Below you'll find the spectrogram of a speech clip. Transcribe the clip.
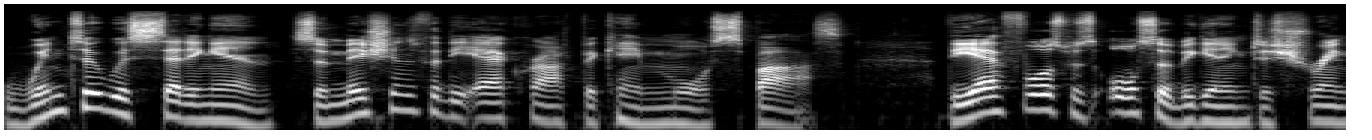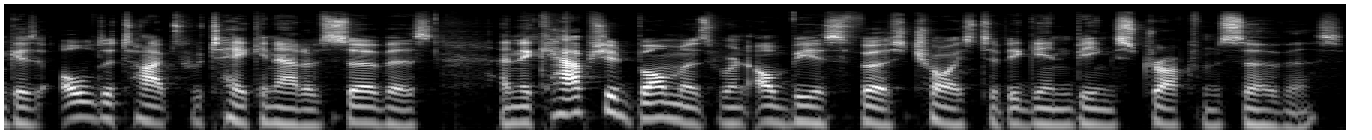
Winter was setting in, so missions for the aircraft became more sparse. The Air Force was also beginning to shrink as older types were taken out of service, and the captured bombers were an obvious first choice to begin being struck from service.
